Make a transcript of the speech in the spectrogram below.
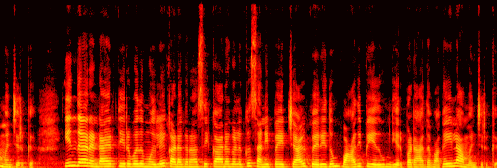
அமைஞ்சிருக்கு. இந்த ரெண்டாயிரத்தி இருபது முதலே கடகராசிக்காரர்களுக்கு சனிப்பயிற்சியால் பெரிதும் பாதிப்பு எதுவும் ஏற்படாத வகையில் அமைஞ்சிருக்கு.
